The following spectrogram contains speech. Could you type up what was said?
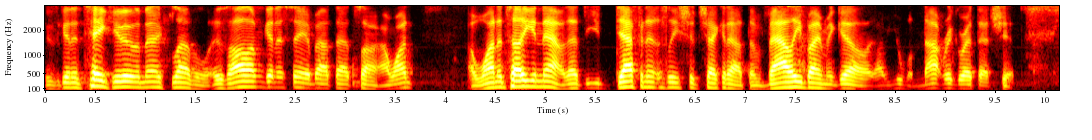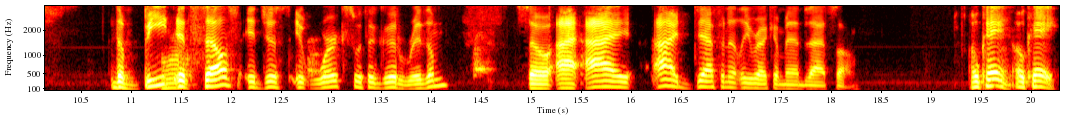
is gonna take you to the next level, is all I'm gonna say about that song. I want I want to tell you now that you definitely should check it out. The Valley by Miguel. You will not regret that shit. The beat itself, it just it works with a good rhythm. So I I I definitely recommend that song. Okay, okay.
